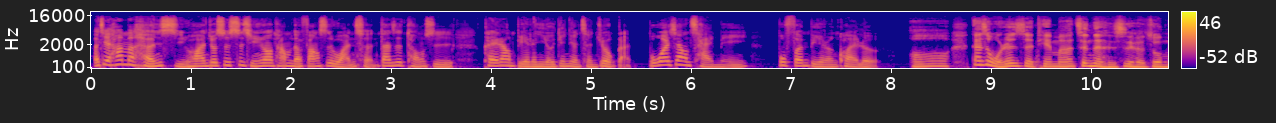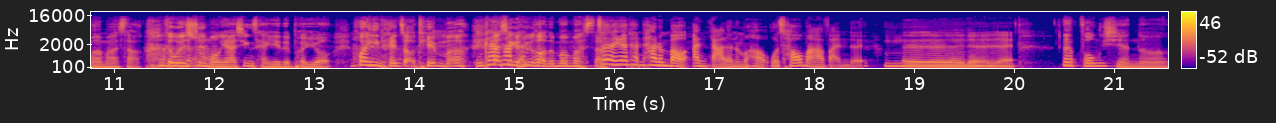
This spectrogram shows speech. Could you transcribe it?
而且他们很喜欢，就是事情用他们的方式完成，但是同时可以让别人有一点点成就感，不会像采梅不分别人快乐。哦，但是我认识的天妈真的很适合做妈妈桑。各位树萌芽性产业的朋友，欢迎来找天妈。你看她是一个很好的妈妈桑，真的，因为她她能把我按打的那么好，我超麻烦的。嗯，对对对对对。那风险呢？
